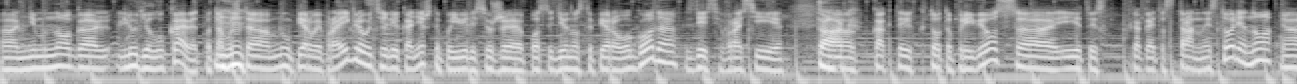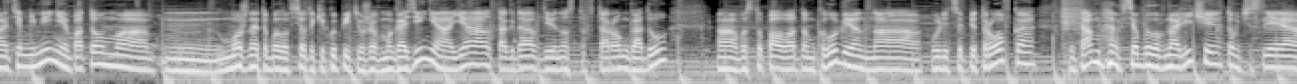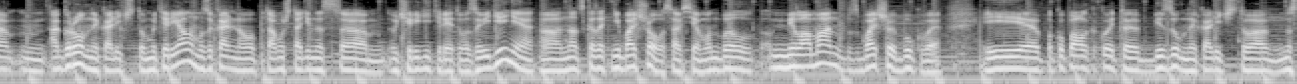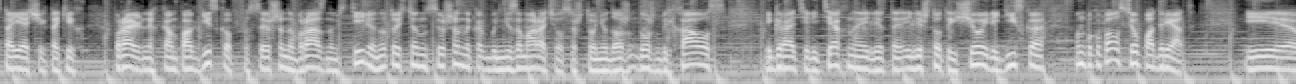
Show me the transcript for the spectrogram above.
немного люди лукавят, потому mm-hmm. что, ну, первые проигрыватели, конечно, появились уже после 91 -го года здесь, в России. Так. А, как-то их кто-то привез, а, и это какая-то странная история, но, тем не менее, потом можно это было все-таки купить уже в магазине, а я тогда в 92 году выступал в одном клубе на улице Петровка, и там все было в наличии, в том числе огромное количество материала музыкального, потому что один из учредителя этого заведения, а, надо сказать, небольшого совсем. Он был меломан с большой буквы и покупал какое-то безумное количество настоящих таких правильных компакт-дисков совершенно в разном стиле. Ну, то есть он совершенно как бы не заморачивался, что у него должен, должен быть хаос играть или техно, или, или что-то еще, или диско. Он покупал все подряд. И,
